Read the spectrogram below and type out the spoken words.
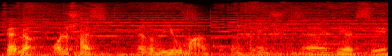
Ich werde mir ohne Scheiß eine Review mal angucken von dem äh, DLC.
